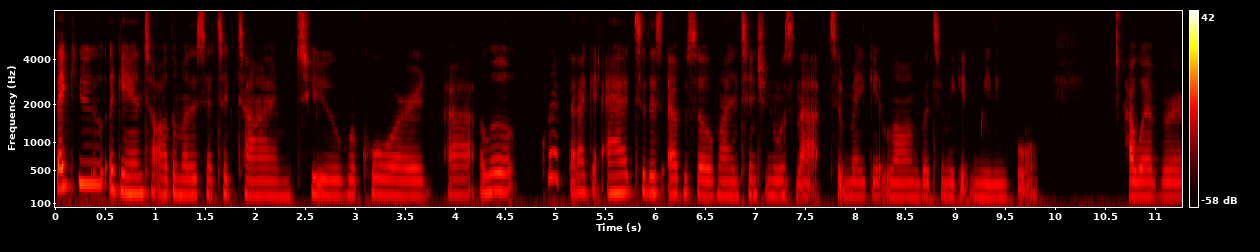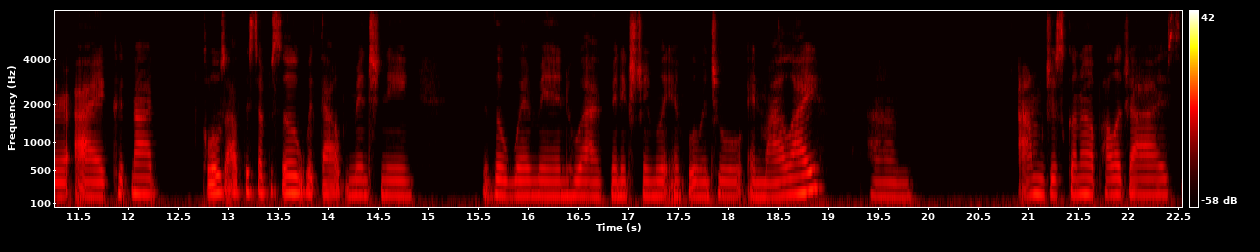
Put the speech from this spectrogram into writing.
Thank you again to all the mothers that took time to record uh, a little clip that I could add to this episode. My intention was not to make it long, but to make it meaningful. However, I could not close out this episode without mentioning the women who have been extremely influential in my life. Um, I'm just going to apologize.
